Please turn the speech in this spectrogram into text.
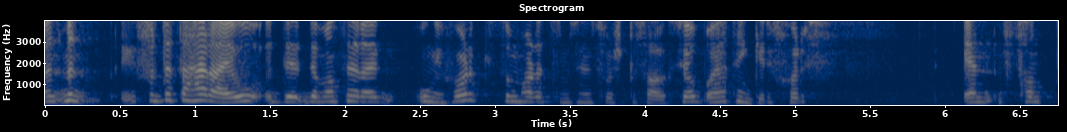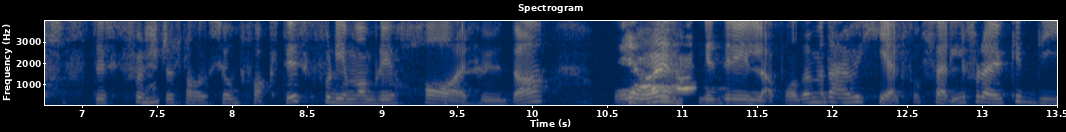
Men, men for dette her er jo det, det man ser er unge folk som har dette som sin første salgsjobb. Og jeg tenker for en fantastisk første salgsjobb, faktisk. Fordi man blir hardhuda og Ja, ja. virkelig drilla på det. Men det er jo helt forferdelig, for det er jo ikke de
